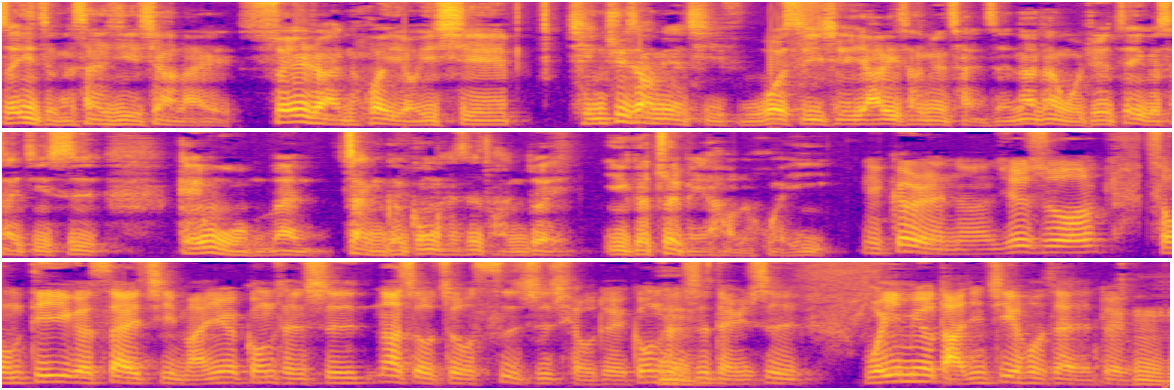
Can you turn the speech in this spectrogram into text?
这一整个赛季下来，虽然会有一些情绪上面的起伏，或是一些压力上面产生，那但我觉得这个赛季是给我们整个工程师团队一个最美好的回忆。你个人呢？就是说，从第一个赛季嘛，因为工程师那时候只有四支球队，工程师等于是唯一没有打进季后赛的队伍。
